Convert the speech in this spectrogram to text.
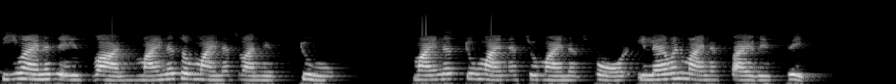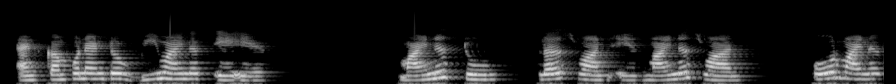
C minus A is 1, minus of minus 1 is 2, minus 2 minus 2 minus 4, 11 minus 5 is 6 and component of B minus A is minus 2 plus 1 is minus 1, 4 minus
